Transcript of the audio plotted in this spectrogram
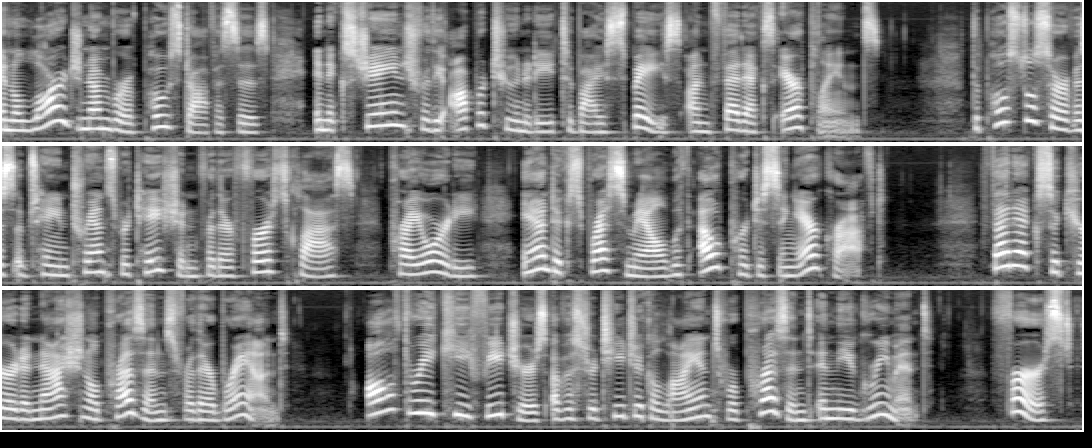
in a large number of post offices in exchange for the opportunity to buy space on FedEx airplanes. The Postal Service obtained transportation for their first class, priority, and express mail without purchasing aircraft. FedEx secured a national presence for their brand. All three key features of a strategic alliance were present in the agreement. First,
